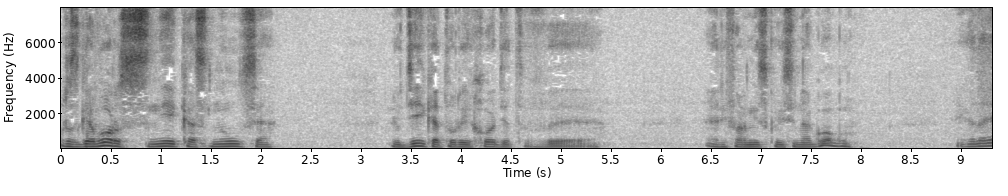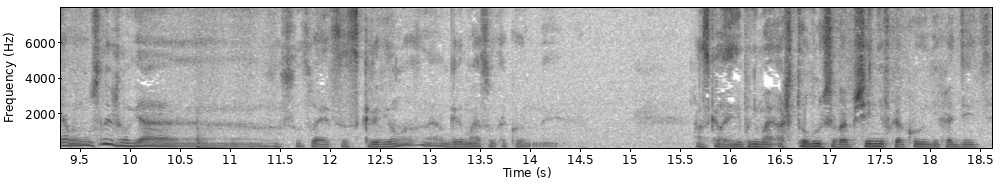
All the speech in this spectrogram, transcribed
разговор с ней коснулся людей, которые ходят в э, реформистскую синагогу. И когда я его услышал, я что называется, скривил нос, да, гримасу такую. Она сказала, я не понимаю, а что лучше вообще ни в какую не ходить?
